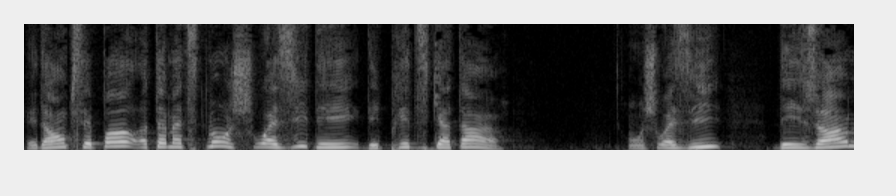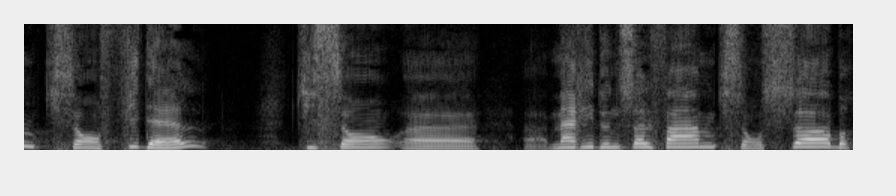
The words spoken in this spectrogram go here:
Et donc, ce n'est pas automatiquement on choisit des prédicateurs on choisit des hommes qui sont fidèles, qui sont euh, euh, maris d'une seule femme, qui sont sobres,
